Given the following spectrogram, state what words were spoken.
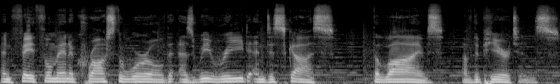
and faithful men across the world as we read and discuss the lives of the Puritans.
